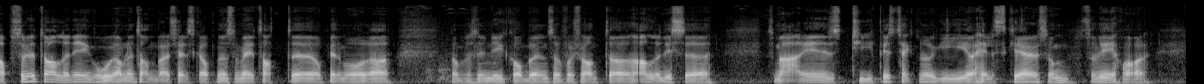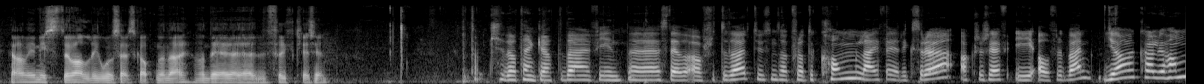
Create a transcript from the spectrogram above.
Absolutt. Alle de gode, gamle tannbærselskapene som ble tatt uh, opp gjennom åra. Nykobben som forsvant, og alle disse som er i typisk teknologi og healthcare som, som vi har ja, vi mister jo alle de gode selskapene der, og det er fryktelig synd. Takk. Da tenker jeg at det er et fint eh, sted å avslutte der. Tusen takk for at du kom, Leif Eriksrød, aksjesjef i Alfred Berg. Ja, Karl Johan,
